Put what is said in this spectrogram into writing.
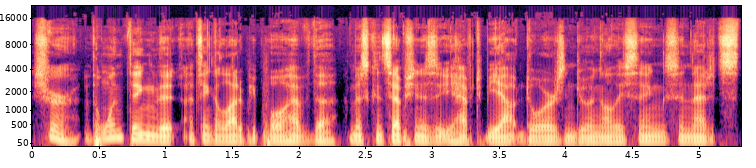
Sure. The one thing that I think a lot of people have the misconception is that you have to be outdoors and doing all these things and that it's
